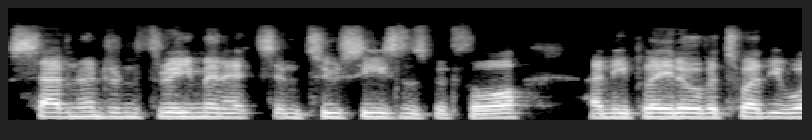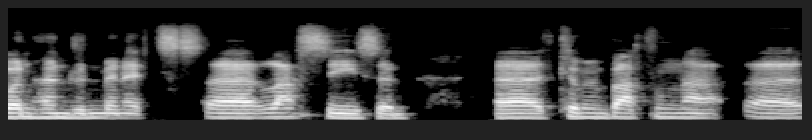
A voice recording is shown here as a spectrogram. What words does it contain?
703 minutes in two seasons before, and he played over 2100 minutes uh, last season, uh, coming back from that uh,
